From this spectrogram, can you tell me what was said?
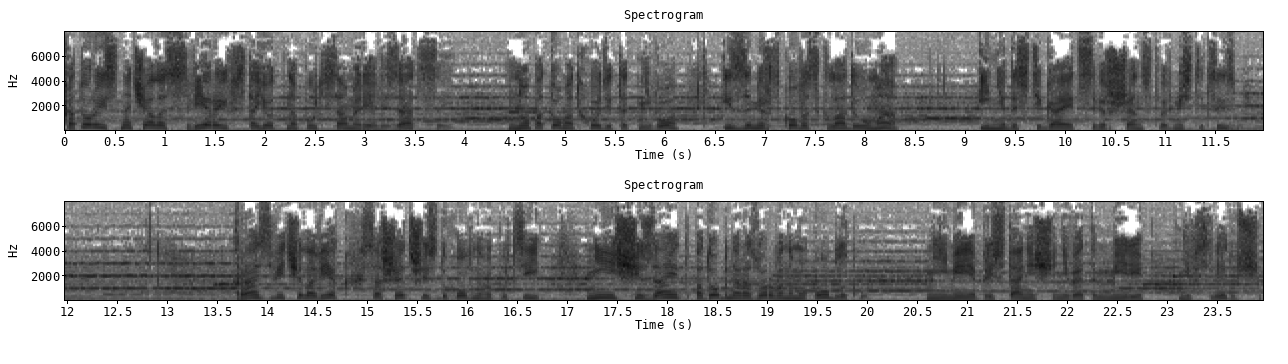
который сначала с верой встает на путь самореализации, но потом отходит от него из-за мирского склада ума и не достигает совершенства в мистицизме. Разве человек, сошедший с духовного пути, не исчезает подобно разорванному облаку, не имея пристанища ни в этом мире, ни в следующем?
